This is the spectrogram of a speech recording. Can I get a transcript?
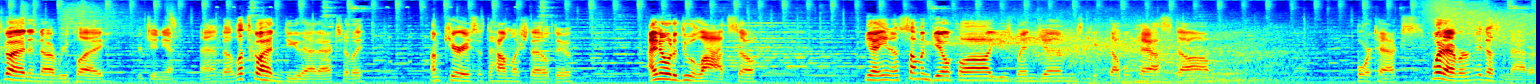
let's go ahead and uh, replay Virginia. And uh, let's go ahead and do that, actually. I'm curious as to how much that'll do. I know it'll do a lot, so... Yeah, you know, summon Gale Claw, use Wind Gems, kick double cast, um... Vortex. Whatever, it doesn't matter.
